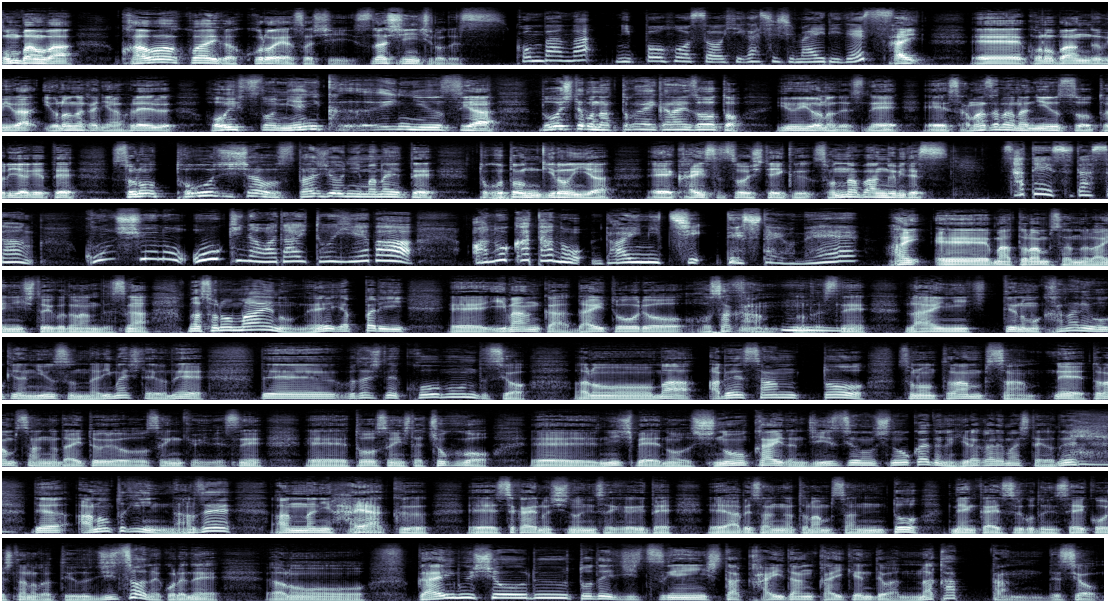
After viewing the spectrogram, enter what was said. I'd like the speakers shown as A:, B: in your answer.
A: こんばんは。顔は怖いが心は優しい。須田慎一郎です。
B: こんばんは。日本放送東島えりです。
A: はい、えーこの番組は世の中にあふれる本質の見えにくいニュースやどうしても納得がいかないぞというようなですねさまざまなニュースを取り上げてその当事者をスタジオに招いてとことん議論や、えー解説をしていくそんな番組です。
B: さて須田さん今週の大きな話題といえばあの方の来日でしたよね
A: はい、えーまあ、トランプさんの来日ということなんですが、まあ、その前のね、やっぱり、えーイマンカ大統領補佐官のですね、来日っていうのもかなり大きなニュースになりましたよね。で、私ね、こう思うんですよ。あのーまあ、安倍さんとそのトランプさん、ね、トランプさんが大統領選挙にですね、えー当選した直後、えー日米の首脳会談、事実上の首脳会談が開かれましたよね。で、あの時になぜあんなに早く、えー世界の首脳に先駆けて、えー安倍さんがトランプさんと面会することに成功したのかというと、実はね、これね、あのー外務省ルートで実現した会談会見ではなかったんですよ。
